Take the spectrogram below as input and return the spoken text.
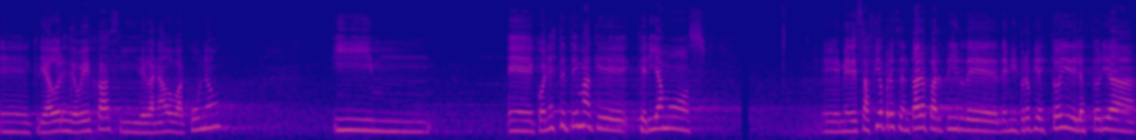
eh, criadores de ovejas y de ganado vacuno. Y mm, eh, con este tema que queríamos, eh, me desafío a presentar a partir de, mi propia historia y de la historia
